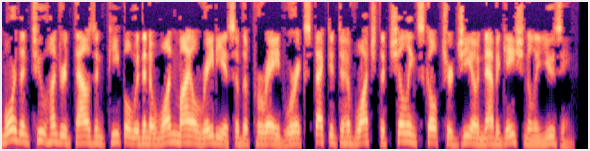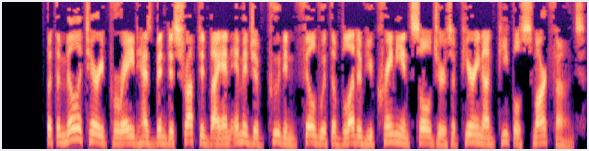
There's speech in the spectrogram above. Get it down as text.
More than 200,000 people within a one-mile radius of the parade were expected to have watched the chilling sculpture geo-navigationally using but the military parade has been disrupted by an image of Putin filled with the blood of Ukrainian soldiers appearing on people's smartphones.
